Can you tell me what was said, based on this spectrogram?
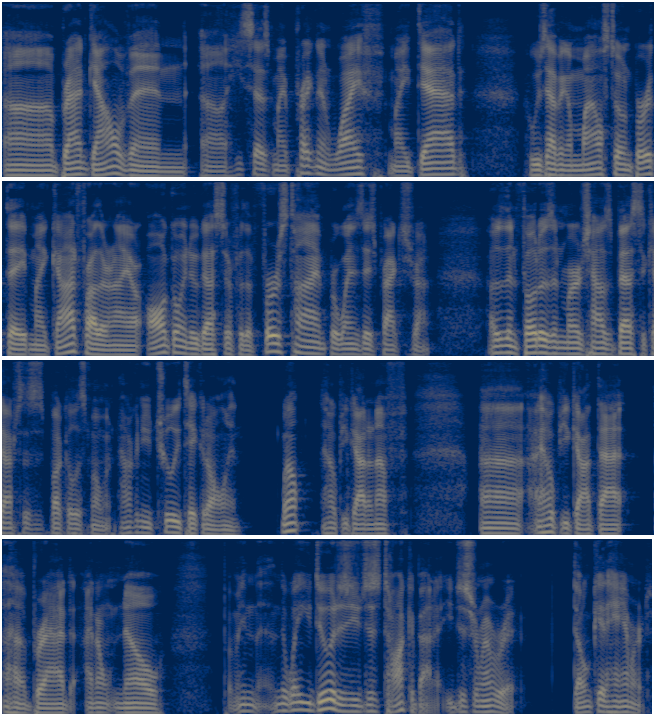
Uh, Brad Galvin, uh, he says, My pregnant wife, my dad, who's having a milestone birthday, my godfather and I are all going to Augusta for the first time for Wednesday's practice round. Other than photos and merch, how's best to capture this bucket list moment? How can you truly take it all in? Well, I hope you got enough. Uh, I hope you got that, uh, Brad. I don't know. But I mean, the way you do it is you just talk about it. You just remember it. Don't get hammered.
